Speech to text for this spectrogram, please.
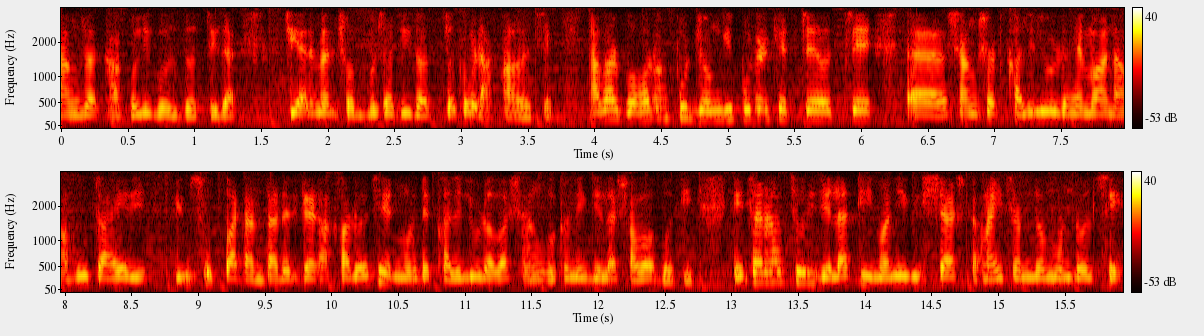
সাংসদ কাকলি ঘোষ দস্তিদার চেয়ারম্যান সব্যসাচী দত্তকেও রাখা হয়েছে। আবার বহরমপুর জঙ্গিপুরের ক্ষেত্রে হচ্ছে সাংসদ খালিলুর রহমান, আবু তাহের, ইউসুফ পাঠান তাদেরকে রাখা রয়েছে। এর মধ্যে খালিলুর আবার সাংগঠনিক জেলার সভাপতি। এছাড়া হচ্ছে ওই জেলা তিমানি বিশ্বাস কানাই চন্দ্র মন্ডল শেখ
